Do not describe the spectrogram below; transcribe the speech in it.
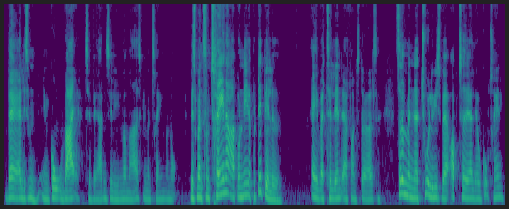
hvad er ligesom en god vej til verdenseliten, hvor meget skal man træne, hvornår. Hvis man som træner abonnerer på det billede af, hvad talent er for en størrelse, så vil man naturligvis være optaget af at lave god træning.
